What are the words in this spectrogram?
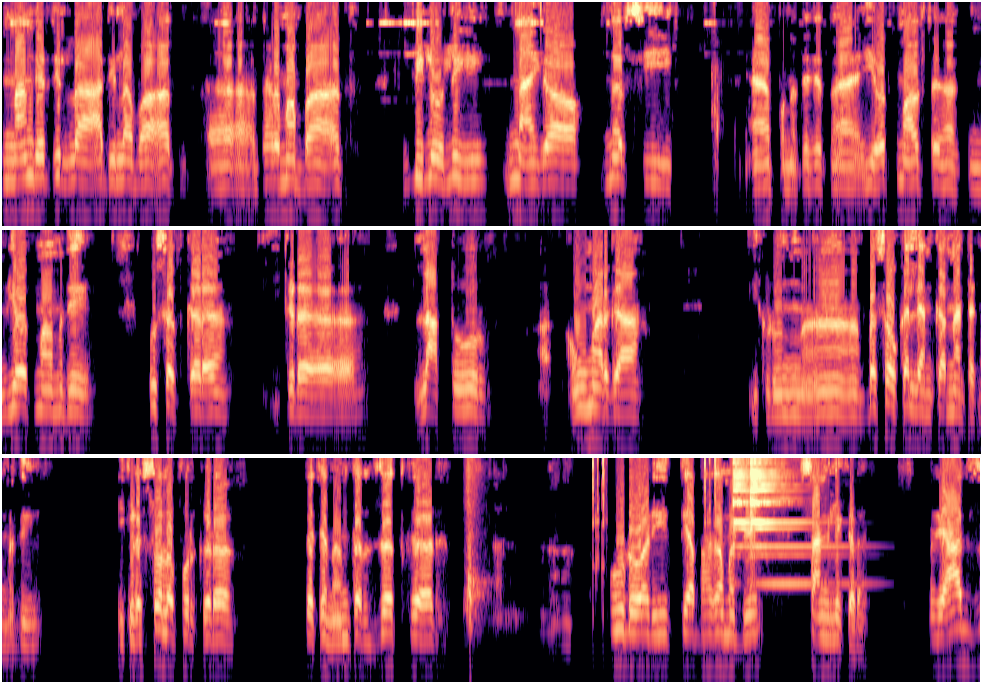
नांदेड जिल्हा आदिलाबाद धर्माबाद बिलोली नायगाव नरसी पुन्हा त्याच्यात अं, यवतमाळ यवतमाळमध्ये पुसदकड इकडं लातूर उमरगा इकडून बसव कल्याण कर्नाटकमध्ये इकडे सोलापूरकडं त्याच्यानंतर जतकड उडवाडी त्या भागामध्ये सांगलीकडं. म्हणजे आज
